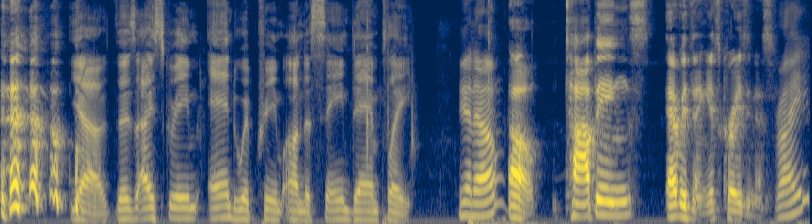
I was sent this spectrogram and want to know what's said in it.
yeah, there's ice cream and whipped cream on the same damn plate. You know, Oh, toppings, everything. It's craziness. right?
